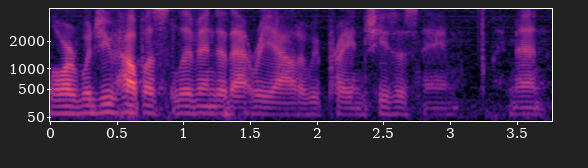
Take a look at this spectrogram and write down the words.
Lord, would you help us live into that reality? We pray in Jesus' name. Amen.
